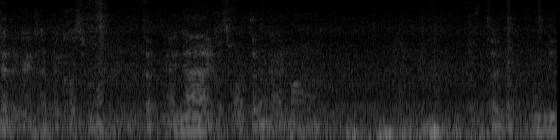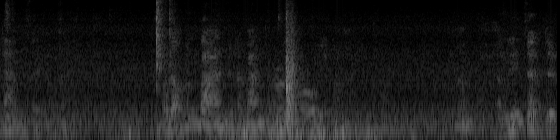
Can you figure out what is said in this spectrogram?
จัดยังไงครับแต่คอสมอส จัดง่ายๆเขาสมอสจัดง่ายมากจัดใส่ดอกนู่นนี่นั่นใส่เข้าไปเพราะดอกมันบานอยู่นะบานโรยๆอยู่นะครับอันนี้จัดเป็น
